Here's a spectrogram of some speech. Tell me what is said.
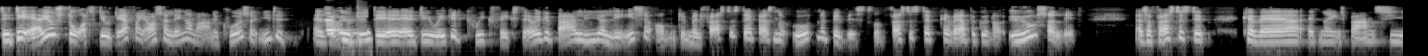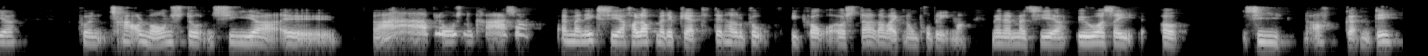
det, det er jo stort. Det er jo derfor, jeg også har længerevarende kurser i det. Altså, Ja, det er jo det. Det, er, det er jo ikke et quick fix. Det er jo ikke bare lige at læse om det. Men første step er sådan at åbne bevidsthed. Første step kan være at begynde at øve sig lidt. Altså første step kan være, at når ens barn siger, på en travl morgenstund, siger, øh, ah, blusen krasser, at man ikke siger, hold op med det pjat, den havde du på i går også, der, der var ikke nogen problemer. Men at man siger, øver sig i at sige, nå, gør den det?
